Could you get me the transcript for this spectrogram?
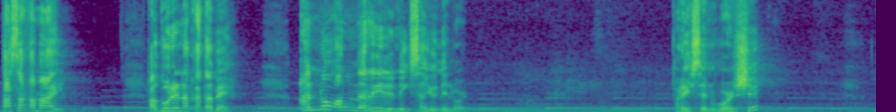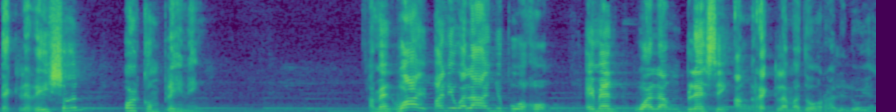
taas ang kamay, hagurin ang katabi. Ano ang naririnig sa iyo ni Lord? Praise and worship? Declaration? Or complaining? Amen? Why? Paniwalaan niyo po ako. Amen? Walang blessing ang reklamador. Hallelujah.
